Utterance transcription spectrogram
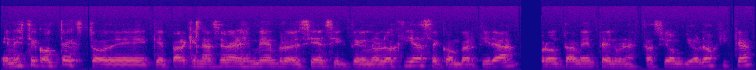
en este contexto de que Parques Nacionales es miembro de Ciencia y Tecnología, se convertirá prontamente en una estación biológica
